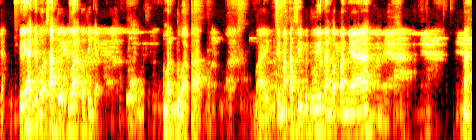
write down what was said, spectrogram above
Ya, pilih aja Bu, 1, 2, atau 3? Nomor 2. Baik, terima kasih Bu Dwi tanggapannya. Nah,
